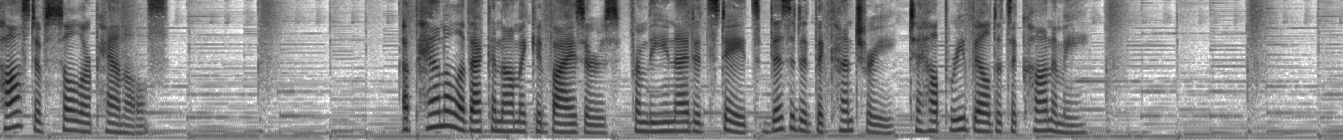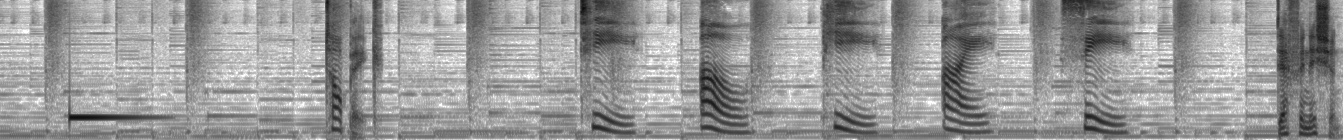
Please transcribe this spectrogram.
Cost of solar panels. A panel of economic advisors from the United States visited the country to help rebuild its economy. Topic T O P I C Definition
